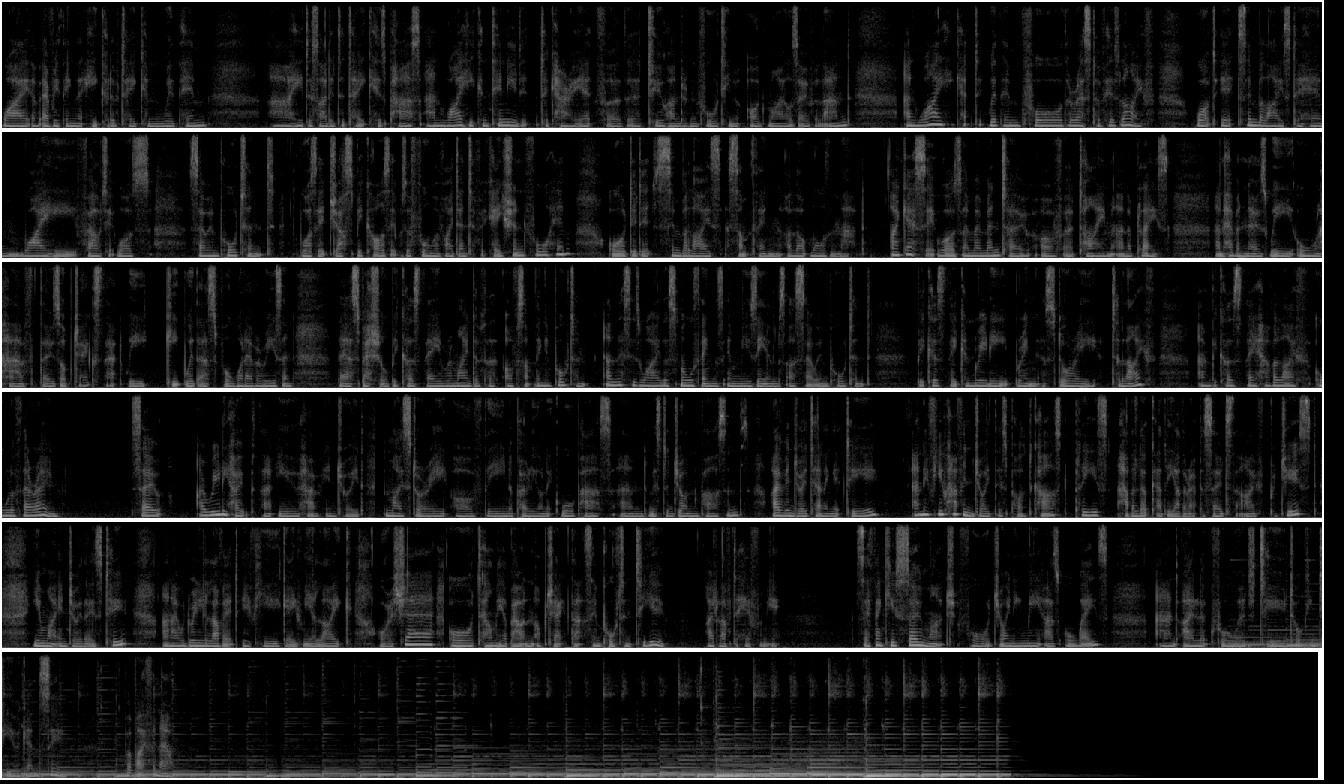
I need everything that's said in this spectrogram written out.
why, of everything that he could have taken with him, uh, he decided to take his pass, and why he continued to carry it for the 240 odd miles overland, and why he kept it with him for the rest of his life, what it symbolized to him, why he felt it was so important. Was it just because it was a form of identification for him, or did it symbolize something a lot more than that? I guess it was a memento of a time and a place, and heaven knows we all have those objects that we keep with us for whatever reason. They are special because they remind us of, of something important, and this is why the small things in museums are so important because they can really bring a story to life and because they have a life all of their own. So I really hope that you have enjoyed my story of the Napoleonic War Pass and Mr. John Parsons. I've enjoyed telling it to you. And if you have enjoyed this podcast, please have a look at the other episodes that I've produced. You might enjoy those too. And I would really love it if you gave me a like or a share or tell me about an object that's important to you. I'd love to hear from you. So, thank you so much for joining me as always, and I look forward to talking to you again soon. Bye bye for now.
